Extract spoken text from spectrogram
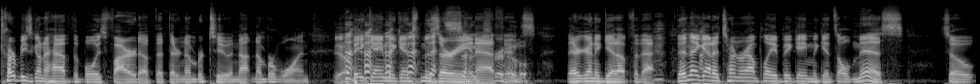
Kirby's going to have the boys fired up that they're number two and not number one. Yeah. Big game against Missouri so in Athens. They're going to get up for that. Then they got to turn around play a big game against Ole Miss. So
